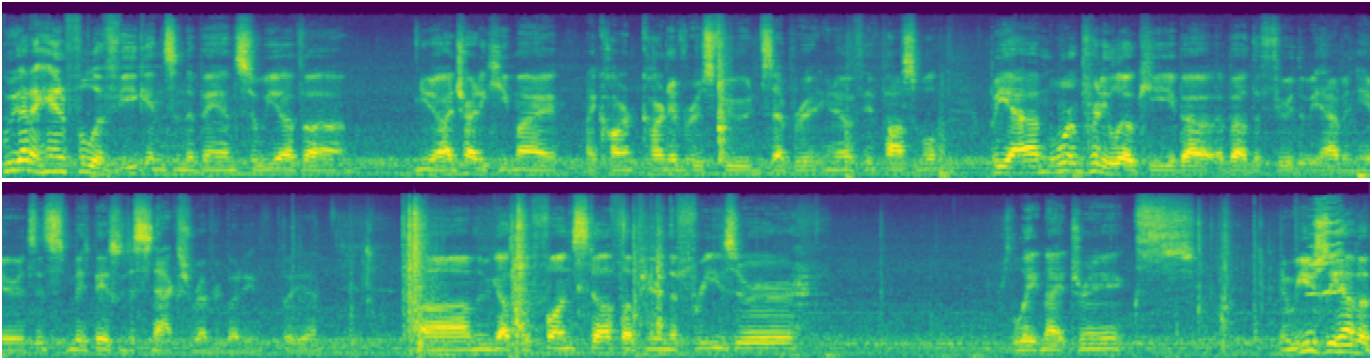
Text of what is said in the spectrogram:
We got a handful of vegans in the band, so we have, uh, you know, I try to keep my, my car carnivorous food separate, you know, if, if possible. But yeah, um, we're pretty low key about about the food that we have in here. It's it's basically just snacks for everybody. But yeah. Um, we got the fun stuff up here in the freezer. Late night drinks. And we usually have a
